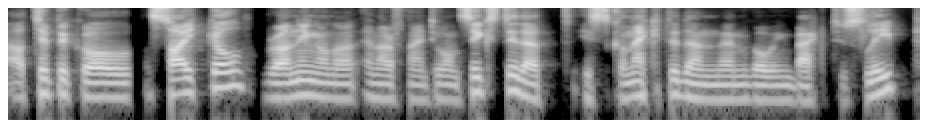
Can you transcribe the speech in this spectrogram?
a typical cycle running on an NRF 9160 that is connected and then going back to sleep.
